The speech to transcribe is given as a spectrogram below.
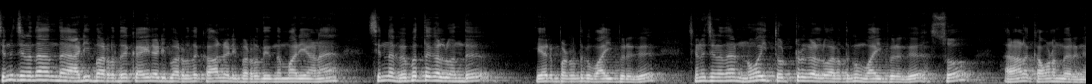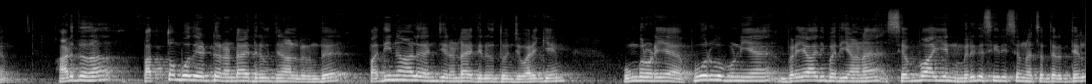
சின்ன சின்னதாக அந்த அடிபடுறது கையில் அடிபடுறது கால் அடிபடுறது இந்த மாதிரியான சின்ன விபத்துகள் வந்து ஏற்படுறதுக்கு வாய்ப்பு இருக்குது சின்ன சின்னதாக நோய் தொற்றுகள் வர்றதுக்கும் வாய்ப்பு இருக்குது ஸோ அதனால் கவனமாக இருங்க அடுத்ததாக பத்தொம்போது எட்டு ரெண்டாயிரத்தி இருபத்தி நாலுலேருந்து பதினாலு அஞ்சு ரெண்டாயிரத்தி இருபத்தஞ்சு வரைக்கும் உங்களுடைய பூர்வ புண்ணிய விரையாதிபதியான செவ்வாயின் மிருகசீரிசம் நட்சத்திரத்தில்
